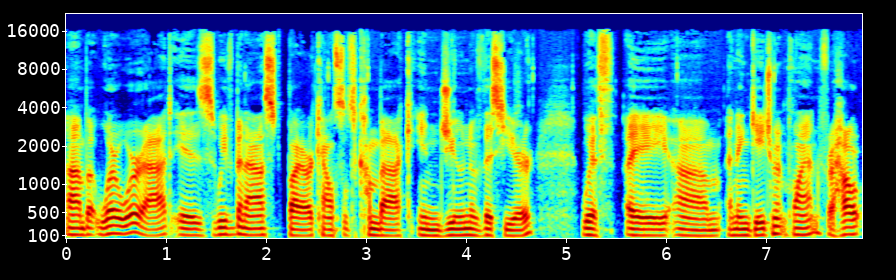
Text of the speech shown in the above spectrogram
Um, but where we're at is we've been asked by our council to come back in June of this year with a um, an engagement plan for how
